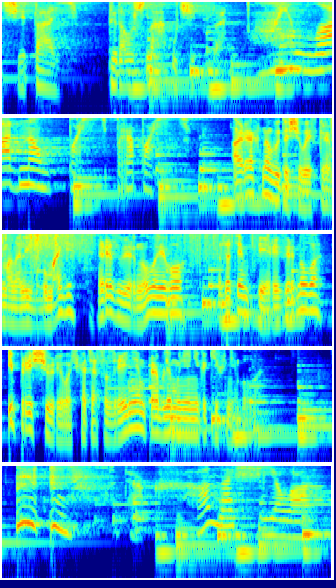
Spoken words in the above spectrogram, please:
читай. Ты должна учиться. Ай, ладно, упасть, пропасть. Арахна вытащила из кармана лист бумаги, развернула его, затем перевернула и прищурилась, хотя со зрением проблем у нее никаких не было. Так, анафела.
